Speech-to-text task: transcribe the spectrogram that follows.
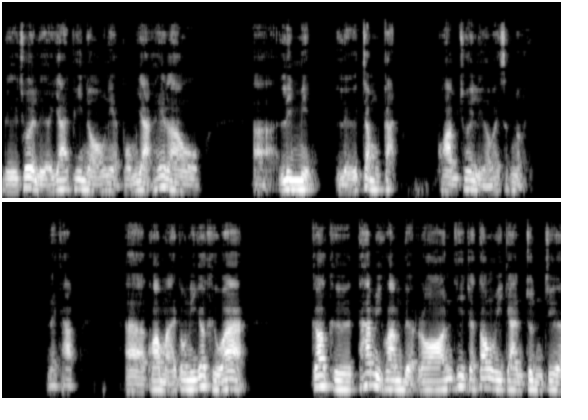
หรือช่วยเหลือญาติพี่น้องเนี่ยผมอยากให้เราลิมิตหรือจำกัดความช่วยเหลือไว้สักหน่อยนะครับ ความหมายตรงนี้ก็คือว่า ก็คือถ้ามีความเดือดร้อนที่จะต้องมีการจุนเจือ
